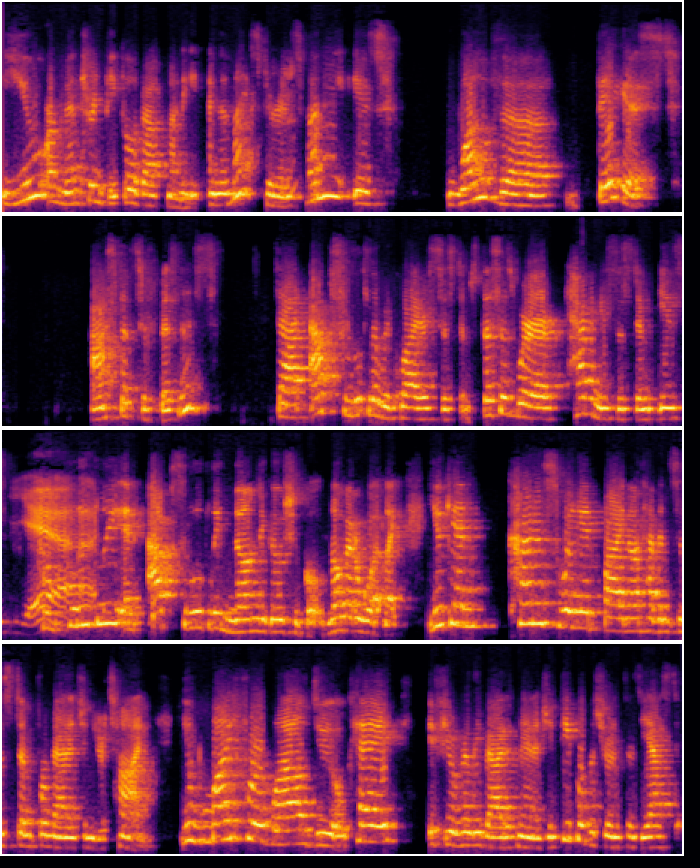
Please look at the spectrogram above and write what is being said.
You are mentoring people about money. And in my experience, mm-hmm. money is one of the biggest aspects of business that absolutely requires systems. This is where having a system is yeah. completely and absolutely non-negotiable, no matter what. Like you can kind of swing it by not having system for managing your time. You might for a while do okay if you're really bad at managing people, but you're enthusiastic.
